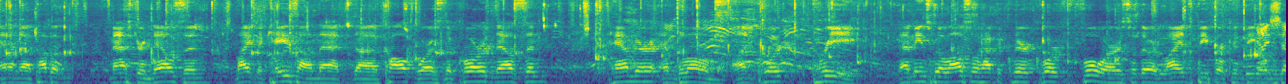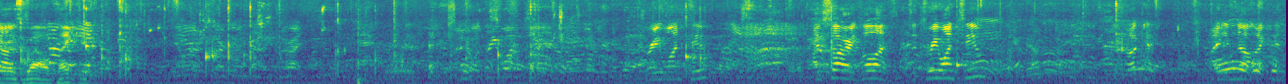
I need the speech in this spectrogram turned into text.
and uh, puppet master Nelson. Mike McKay's on that uh, call for us. LaCour, Nelson, Hamner, and Blom on court three. That means we'll also have to clear court four so the lines people can be over there as well. Thank you. Two. I'm sorry. Hold on. Is it three, one, two? Okay. I didn't know. I couldn't.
